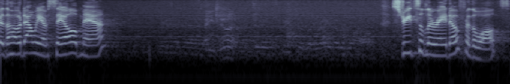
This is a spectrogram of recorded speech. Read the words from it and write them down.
for the hoedown, we have Say Old Man. Streets of Laredo for the waltz.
